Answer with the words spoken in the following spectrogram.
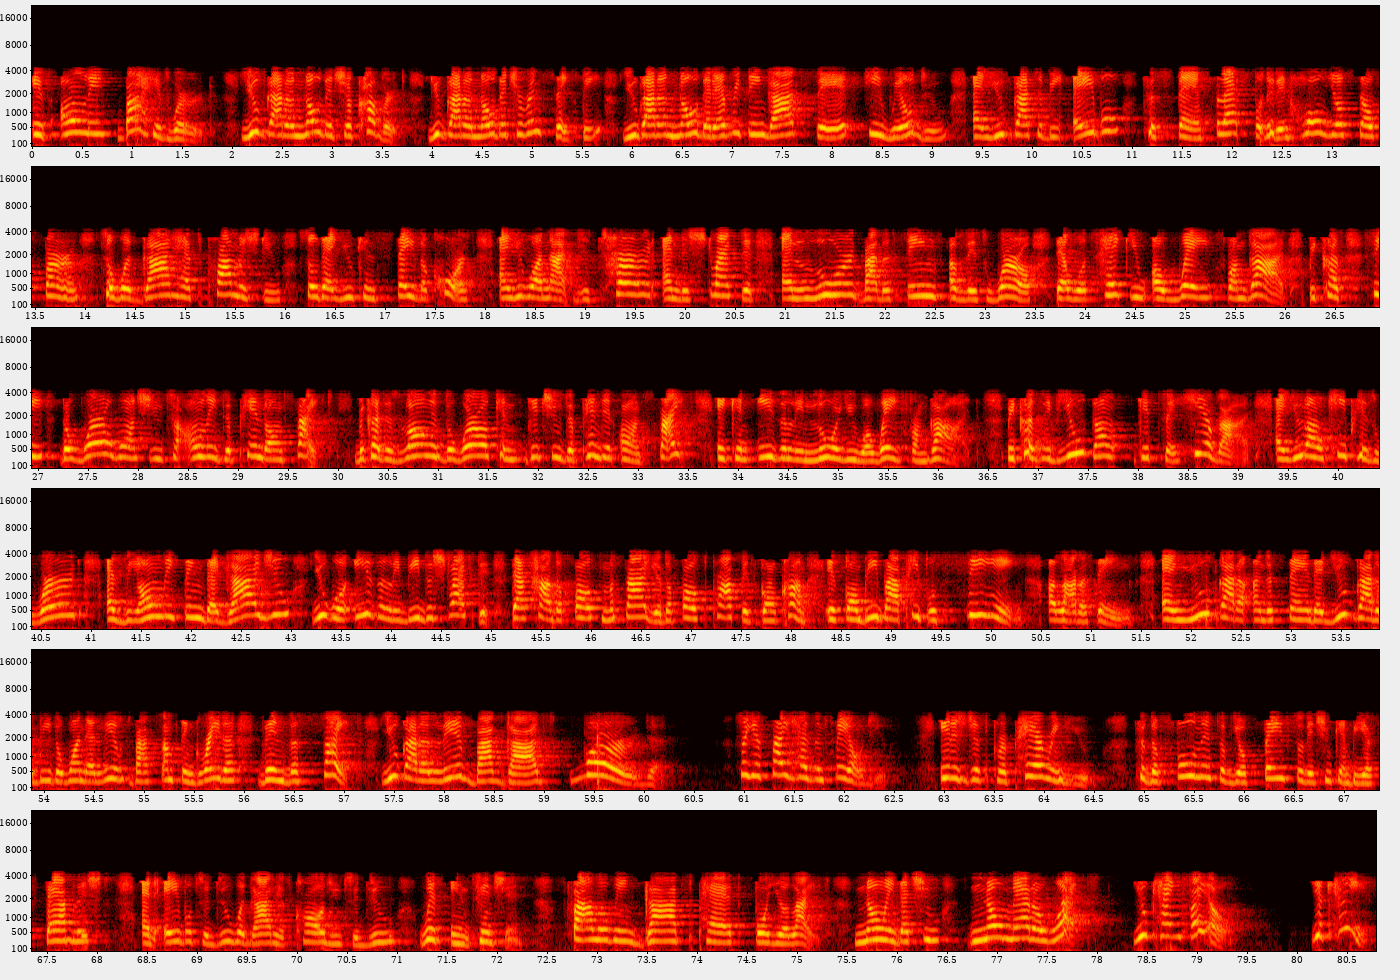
is only by his word. You've got to know that you're covered. You've got to know that you're in safety. You've got to know that everything God said He will do. And you've got to be able to stand flat footed and hold yourself firm to what God has promised you so that you can stay the course and you are not deterred and distracted and lured by the things of this world that will take you away from God. Because, see, the world wants you to only depend on sight. Because as long as the world can get you dependent on sight, it can easily lure you away from God. Because if you don't get to hear God and you don't keep His word as the only thing that guides you, you will easily be distracted. That's how the false Messiah, the false prophet's gonna come. It's gonna be by people seeing a lot of things. And you've got to understand that you've got to be the one that lives by something greater than the sight. You got to live by God's word. So your sight hasn't failed you. It is just preparing you to the fullness of your faith so that you can be established and able to do what God has called you to do with intention, following God's path for your life, knowing that you, no matter what, you can't fail. You can't.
